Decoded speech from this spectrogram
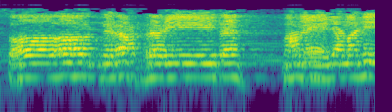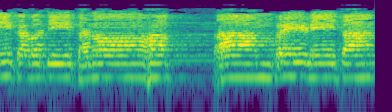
सोऽग्निरब्रवीत्। ममेयमनीकवती तनोः। ताम् प्रेणीत।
